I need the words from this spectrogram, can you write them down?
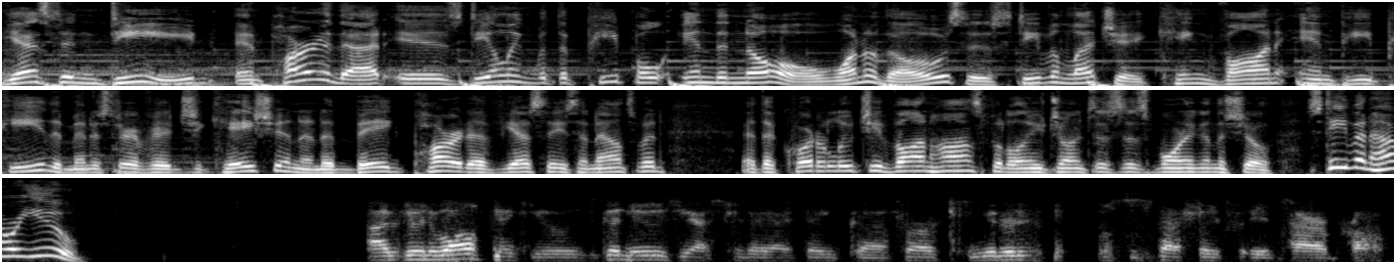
Yes, indeed. And part of that is dealing with the people in the know. One of those is Stephen Lecce, King Vaughan MPP, the Minister of Education, and a big part of yesterday's announcement at the Cortellucci Vaughan Hospital. And he joins us this morning on the show. Stephen, how are you? I'm doing well, thank you. It was good news yesterday, I think, uh, for our community, most especially for the entire province.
